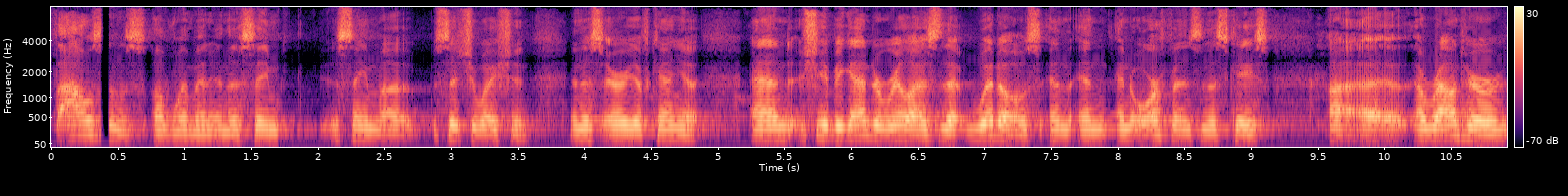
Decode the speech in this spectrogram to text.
thousands of women in the same same uh, situation in this area of Kenya. And she began to realize that widows and, and, and orphans, in this case, uh, around her,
